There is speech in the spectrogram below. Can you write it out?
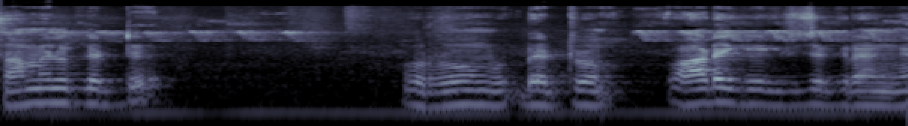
சமையல் கட்டு ஒரு ரூம் பெட்ரூம் வாடகைக்கு வச்சுருக்குறாங்க.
